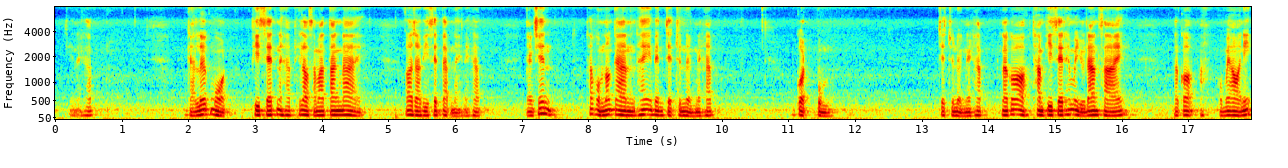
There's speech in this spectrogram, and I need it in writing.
โอเคนะครับ การเลือกโหมด preset นะครับที่เราสามารถตั้งได้ ก็จะ preset แบบไหนนะครับ อย่างเช่น ถ้าผมต้องการให้เป็น 7.1 นะครับ กดปุ่ม 7.1 นะครับ แล้วก็ทำ preset ให้มาอยู่ด้านซ้าย แล้วก็ผมไม่เอาอันนี้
